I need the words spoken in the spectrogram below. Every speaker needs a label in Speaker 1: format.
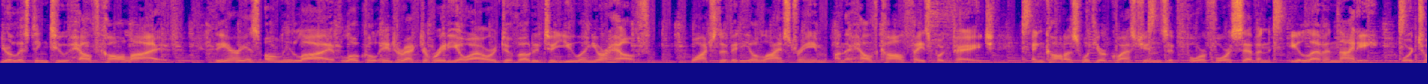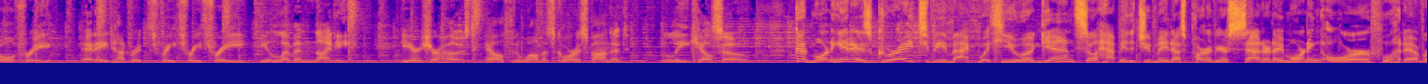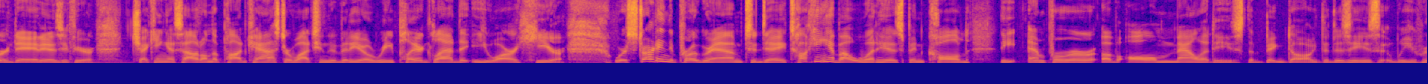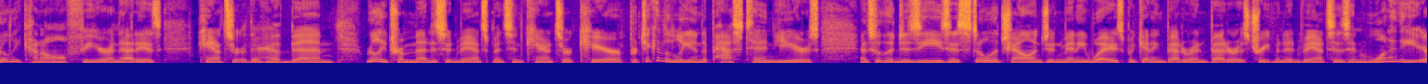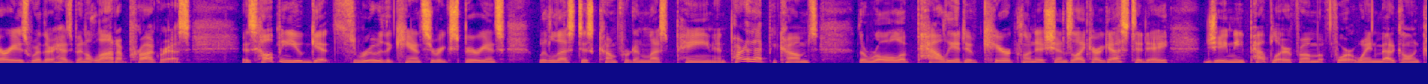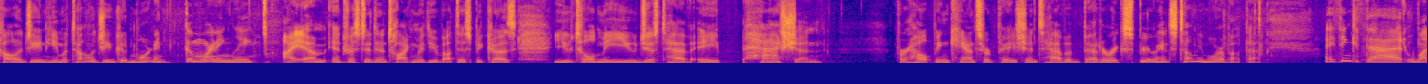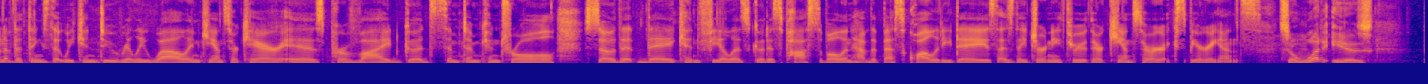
Speaker 1: You're listening to Health Call Live, the area's only live local interactive radio hour devoted to you and your health. Watch the video live stream on the Health Call Facebook page and call us with your questions at 447 1190 or toll free at 800 333 1190. Here's your host, health and wellness correspondent, Lee Kelso.
Speaker 2: Good morning. It is great to be back with you again. So happy that you've made us part of your Saturday morning or whatever day it is. If you're checking us out on the podcast or watching the video replay, glad that you are here. We're starting the program today talking about what has been called the emperor of all maladies, the big dog, the disease that we really kind of all fear, and that is cancer. There have been really tremendous advancements in cancer care, particularly in the past 10 years. And so the disease disease is still a challenge in many ways, but getting better and better as treatment advances. And one of the areas where there has been a lot of progress is helping you get through the cancer experience with less discomfort and less pain. And part of that becomes the role of palliative care clinicians like our guest today, Jamie Pepler from Fort Wayne Medical Oncology and Hematology. Good morning.
Speaker 3: Good morning, Lee.
Speaker 2: I am interested in talking with you about this because you told me you just have a passion for helping cancer patients have a better experience. Tell me more about that.
Speaker 3: I think that one of the things that we can do really well in cancer care is provide good symptom control so that they can feel as good as possible and have the best quality days as they journey through their cancer experience.
Speaker 2: So, what is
